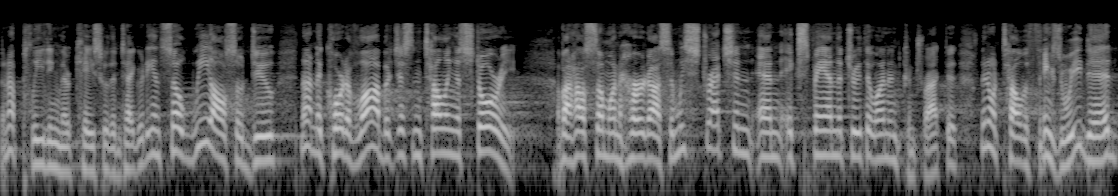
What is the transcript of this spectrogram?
They're not pleading their case with integrity. And so we also do, not in a court of law, but just in telling a story about how someone hurt us, and we stretch and, and expand the truth that went and contract it. We don't tell the things we did,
